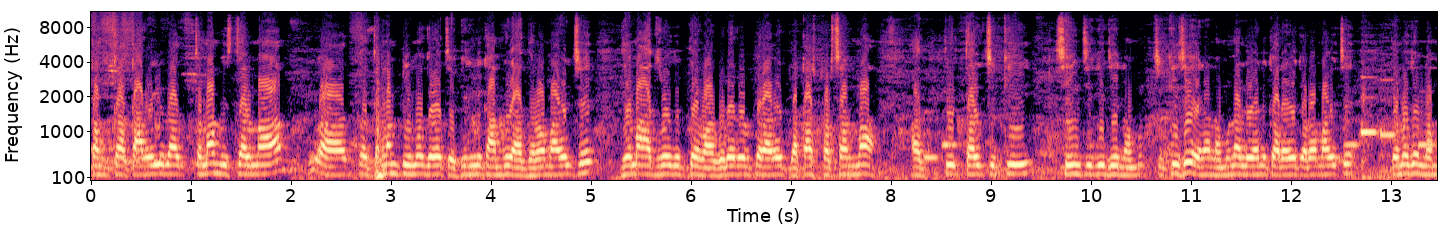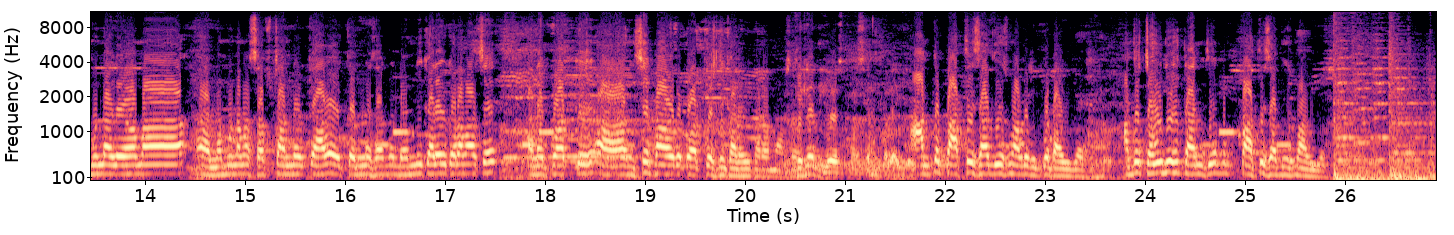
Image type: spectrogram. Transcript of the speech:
ટમકા કારેલીબાગ તમામ વિસ્તારમાં તમામ ટીમો દ્વારા ચેકિંગની કામગીરી હાથ ધરવામાં આવેલ છે જેમાં આજરોજ અત્યારે વાઘોડા રોડ પર આવેલ પ્રકાશ ફરસાણમાં તલ ચીક્કી સિંગ ચીક્કી જે ચીક્કી છે એના નમૂના લેવાની કાર્યવાહી કરવામાં આવી છે. તેમજ નમૂના લેવામાં નમૂનામાં સબસ્ટાન્ડર્ડ કે આવે તેમને સામે દંડની કાર્યવાહી કરવામાં આવશે અને કોર્ટ કે અંશે આવે તો કોર્ટ કેસની કાર્યવાહી કરવામાં આવશે. કેટલા દિવસમાં આમ તો પાંચથી સાત દિવસમાં આપણે રિપોર્ટ આવી જાય છે. આમ તો ચૌદ દિવસ ટાઈમ છે પણ પાંચથી સાત દિવસમાં આવી જાય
